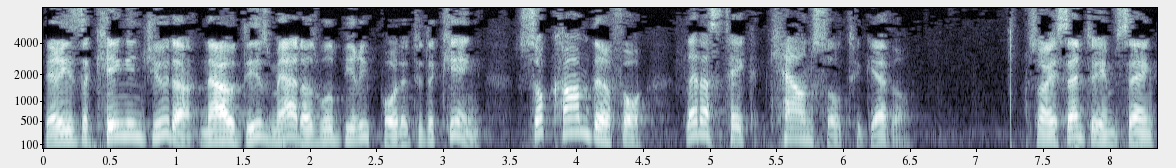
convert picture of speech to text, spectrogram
there is a king in Judah. Now these matters will be reported to the king. So come therefore, let us take counsel together. So I sent to him saying,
